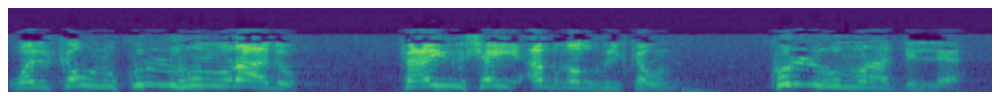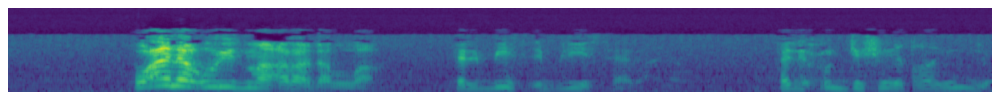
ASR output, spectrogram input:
والكون كله مراده فأي شيء أبغض في الكون كله مراد لله وأنا أريد ما أراد الله. تلبيس إبليس هذا هذه حجة شيطانية.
